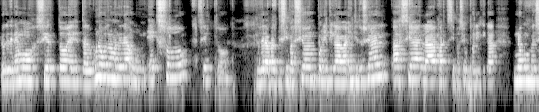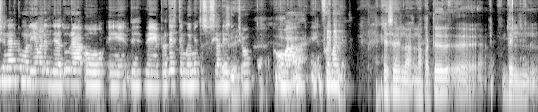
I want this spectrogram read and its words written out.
lo que tenemos, ¿cierto?, es de alguna u otra manera un éxodo, ¿cierto?, desde la participación política institucional hacia la participación política no convencional, como le llama la literatura, o eh, desde protesta y movimientos sociales, dicho como más eh, informalmente. Esa es la, parte de, del,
